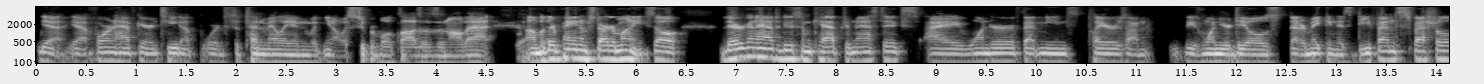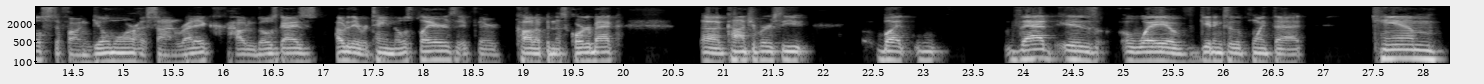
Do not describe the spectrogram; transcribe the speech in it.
yeah, yeah, four and a half guaranteed upwards to 10 million with you know with Super Bowl clauses and all that. Yeah. Um, but they're paying him starter money, so they're going to have to do some cap gymnastics. I wonder if that means players on these one year deals that are making this defense special, Stephon Gilmore, Haason Reddick, how do those guys, how do they retain those players if they're caught up in this quarterback uh, controversy? But that is a way of getting to the point that Cam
